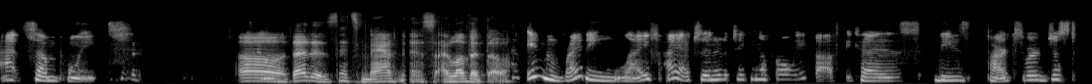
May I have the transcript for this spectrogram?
at some point. Oh, that is that's madness. I love it though. In writing life, I actually ended up taking a full week off because these parks were just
